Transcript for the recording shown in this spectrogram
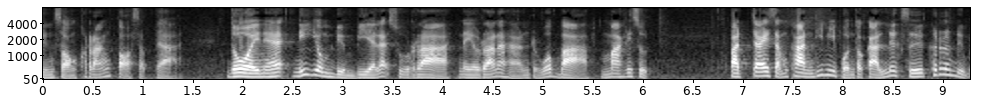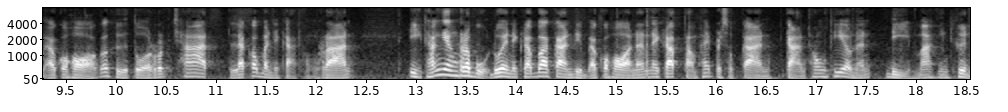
ถึงสองครั้งต่อสัปดาห์ โดยนะฮะนิยมดื่มเบียร์และสุราในร้านอาหารหรือว่าบาร์มากที่สุด ปัจจัยสำคัญที่มีผลต่อการเลือกซื้อเครื่องดื่มแอลกอฮอล์ก็คือตัวรสชาติ และก็บรรยากาศของร้าน อีกทั้งยังระบุด้วยนะครับว่าการดื่มแอลกอฮอล์นั้นนะครับทำให้ประสบการณ์การท่องเที่ยวนั้นดีมากยิ่งขึ้น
